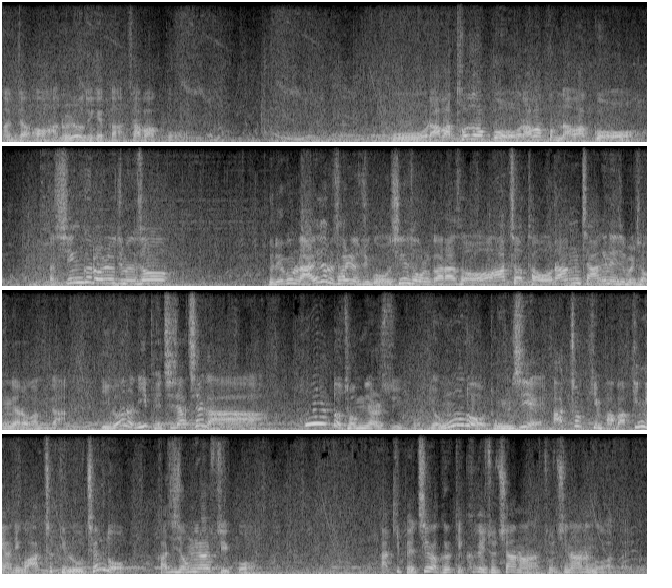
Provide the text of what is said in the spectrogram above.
안, 잡, 어, 안 올려도 되겠다. 잡았고. 오 라바 터졌고 라바폼 나왔고 자, 싱글 올려주면서 드래곤 라이더를 살려주고 신속을 깔아서 아처타워랑 장인의 집을 정리하러 갑니다. 이거는 이 배치 자체가 홀도 정리할 수 있고 영웅도 동시에 아처킨 바바킹이 아니고 아처킨 로챔도 같이 정리할 수 있고 딱히 배치가 그렇게 크게 좋지 않아 좋지는 않은 것 같다 이거.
